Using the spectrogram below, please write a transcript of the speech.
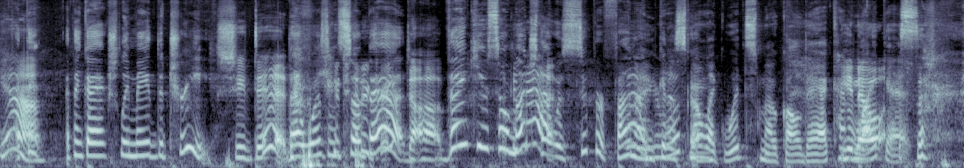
I Yeah. think, I think I actually made the tree. She did. That wasn't so bad. Thank you so Look much. That. that. was super fun. Yeah, I'm you're going to smell like wood smoke all day. I kind You of know, like it. so-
